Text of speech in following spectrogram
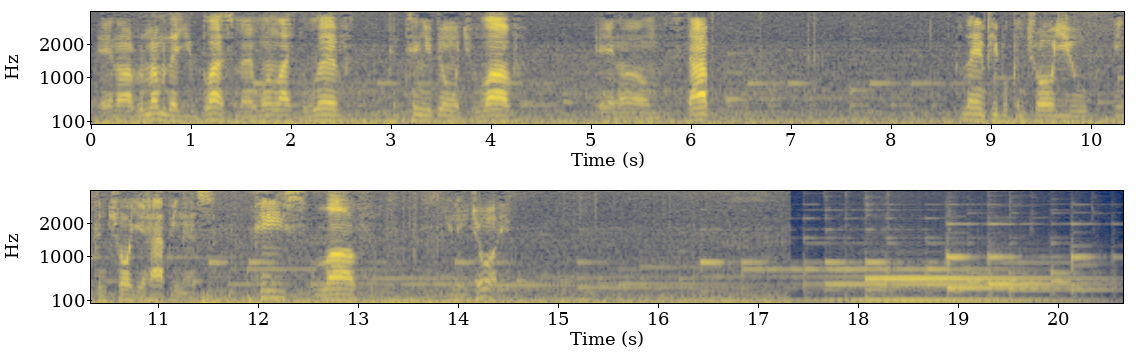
And uh, remember that you're blessed, man. One life to live. Continue doing what you love. And um, stop letting people control you and control your happiness. Peace, love, and enjoy.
